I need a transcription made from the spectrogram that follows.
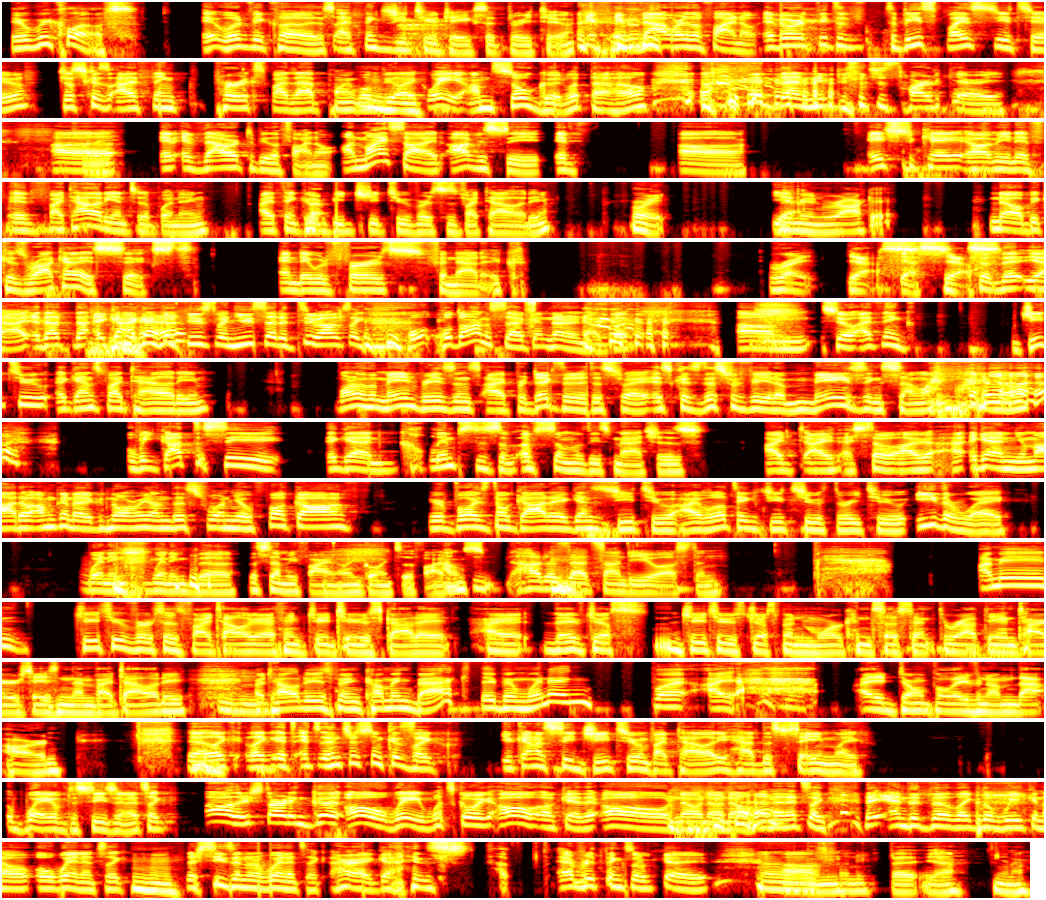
It would be close. It would be close. I think G2 takes it 3 2. If, if that were the final. If it were to be, to, to be Splyce G2, just because I think Perkz by that point will be Mhm. like, wait, I'm so good. What the hell? then it's just hard carry. Uh, Funny. If, if that were to be the final. On my side, obviously, if uh, H2K, uh, mean, if, if Vitality ended up winning, I think it No. would be G2 versus Vitality. Wait, Yeah. you mean Roccat? No, because Roccat is sixth, and they would first Fnatic. Right. Yes. Yes. Yes. So that yeah, I, that, that I, got, I got confused when you said it too. I was like, hold, hold on a second. No, no, no. But um, so I think G two against Vitality. One of the main reasons I predicted it this way is because this would be an amazing semifinal. we got to see again glimpses of, of some of these matches. I, I, I still, I, I, again, Yamato, I'm gonna ignore you on this one. Yo, fuck off. Your boys don't got it against G2. I will take G2 3 2. Either way, winning winning the, the semifinal and going to the finals. How does that sound to you, Austin? I mean, G2 versus Vitality, I think G2's got it. I they've just G2's just been more consistent throughout the entire season than Vitality. Mhm. Vitality's been coming back. They've been winning, but I I don't believe in them that hard. Yeah, like like it's it's interesting because like you kind of see G two and Vitality had the same like way of the season. It's like oh they're starting good. Oh wait, what's going? Oh okay, they're oh no no no, and then it's like they ended the like the week in a, a win. It's like Mhm. their season in a win. It's like all right guys, everything's okay. Oh, that's Um, funny. But yeah, you know.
